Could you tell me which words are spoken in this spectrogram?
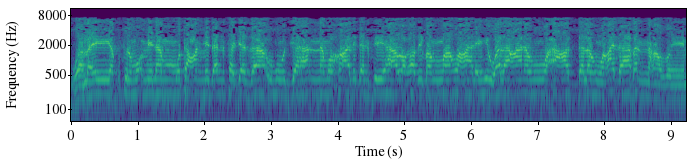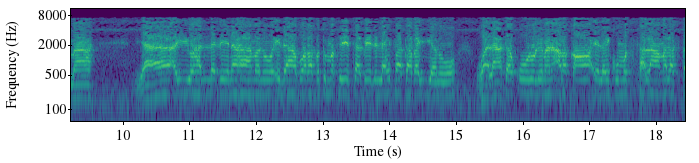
ومن يقتل مؤمنا متعمدا فجزاؤه جهنم خالدا فيها وغضب الله عليه ولعنه وأعد له عذابا عظيما. يا أيها الذين آمنوا إذا ضربتم في سبيل الله فتبينوا ولا تقولوا لمن ألقى إليكم السلام لست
